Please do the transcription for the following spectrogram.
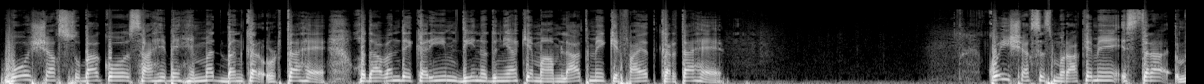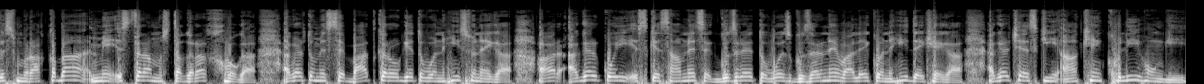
وہ شخص صبح کو صاحب ہمت بن کر اٹھتا ہے، خداوند کریم دین و دنیا کے معاملات میں کفایت کرتا ہے۔ کوئی شخص اس مراقبے میں اس طرح اس مراقبہ میں اس طرح مستغرق ہوگا۔ اگر تم اس سے بات کرو گے تو وہ نہیں سنے گا، اور اگر کوئی اس کے سامنے سے گزرے تو وہ اس گزرنے والے کو نہیں دیکھے گا۔ اگرچہ اس کی آنکھیں کھلی ہوں گی۔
